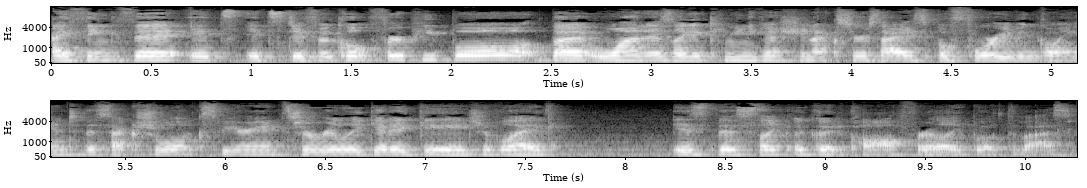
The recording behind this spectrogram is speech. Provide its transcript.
I think that it's it's difficult for people, but one is like a communication exercise before even going into the sexual experience to really get a gauge of like, is this like a good call for like both of us?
